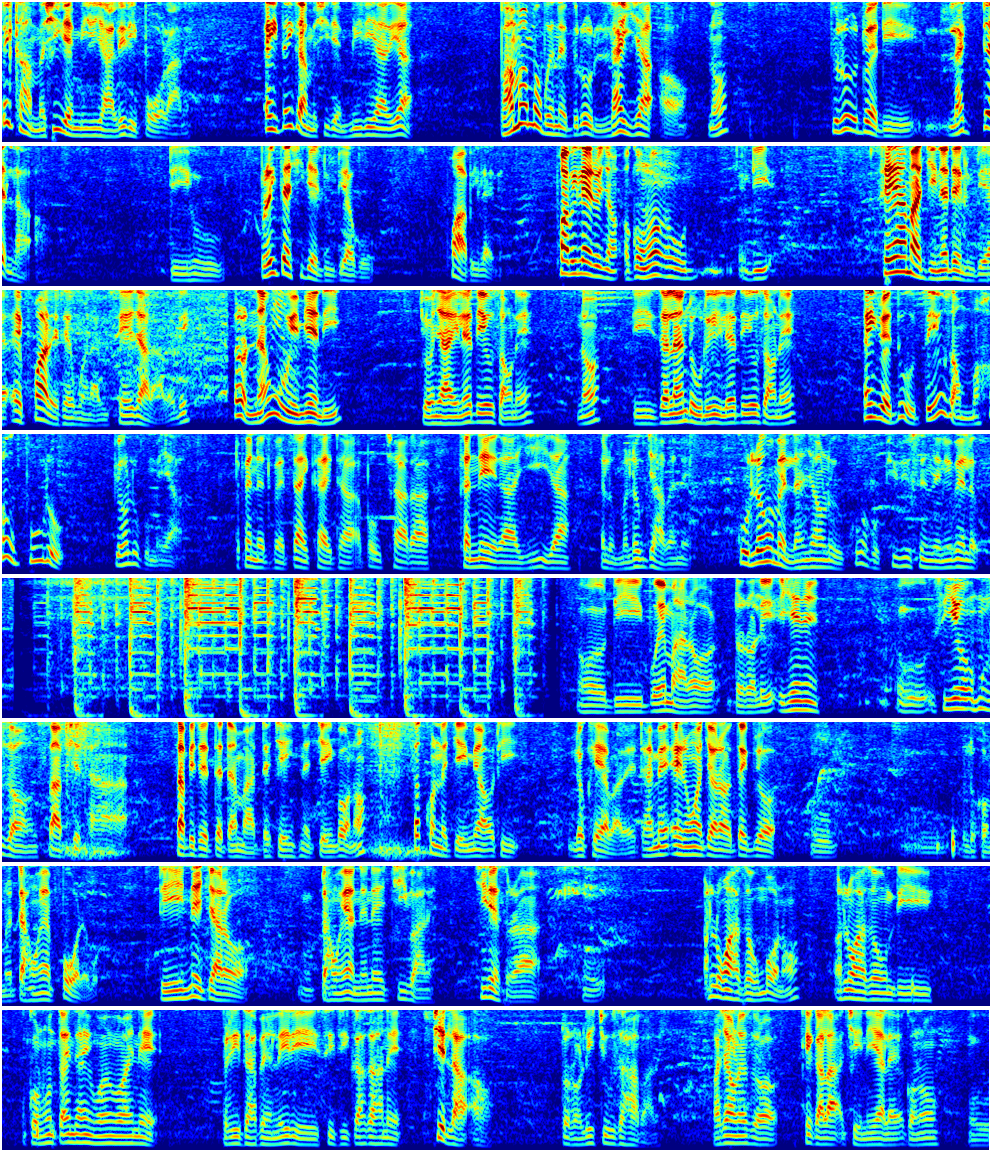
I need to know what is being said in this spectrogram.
တိတ်ခါမရှိတဲ့မီဒီယာလေးတွေပေါ်လာတယ်အဲ့တိတ်ခါမရှိတဲ့မီဒီယာတွေကဘာမှမဟုတ်ဘဲနဲ့သူတို့လိုက်ရအောင်နော်သူတို့အတွက်ဒီ like တက်လာအောင်ဒီဟိုပြိသက်ရှိတဲ့လူတယောက်ကိုဖွာပေးလိုက်တယ်ဖွာပေးလိုက်တော့ကြောင့်အကုန်လုံးဟိုဒီဆဲရမှဂျင်းနေတဲ့လူတွေကအဲ့ဖွာတဲ့ထဲဝင်လာပြီးဆဲကြတာပဲလေအဲ့တော့နန်းဝေမြင့်ဒီကြော်ညာကြီးလည်းတရုပ်ဆောင်တယ်နော်ဒီဇလန်တူလေးကြီးလည်းတရုပ်ဆောင်တယ် အဲ့ဒီတော့သူ့ကိုတရုပ်ဆောင်မဟုတ်ဘူးလို့ပြောလို့ကိုမရဘူးတစ်ဖက်နဲ့တစ်ဖက်တိုက်ခိုက်တာအပုတ်ချတာခနဲ့တာရီးတာအဲ့လိုမလုပ်ကြဘဲနဲ့ကိုလုံးဝမဲ့လမ်းကြောင်းလေးကိုကိုယ့်အကိုဖြူဖြူစင်စင်လေးပဲလုပ်ဟိုဒီပွဲမှာတော့တော်တော်လေးအရင်ဟိုစီယုံအမှုဆောင်စဖြစ်တာစဖြစ်တဲ့တက်တန်းမှာတစ်ကြိမ်နှစ်ကြိမ်ပေါ့နော်18ကြိမ်မြောက်အထိလုပ်ခဲ့ရပါတယ်ဒါပေမဲ့အဲ့တုန်းကကျတော့တိတ်ပြီးတော့ဟိုဘယ် လိုခေါ်မလဲတောင်ဝင်ကပေါ့တယ်ပေါ့ဒီနှစ်ကျတော့တောင်ဝင်ကနည်းနည်းကြီးပါတယ်ကြီးတယ်ဆိုတာဟိုအလွှာဆုံးပေါ့နော်အလွှာဆုံးဒီအကုန်လုံးတိုင်းတိုင်းဝိုင်းဝိုင်းနဲ့ပရိသတ်ပင်လေးတွေစီစီကားကားနဲ့ဖြစ်လာအောင်တော်တော်လေးကြိုးစားရပါတယ်။ဘာကြောင့်လဲဆိုတော့ခေတ်ကာလအခြေအနေကလည်းအကုန်လုံးဟို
